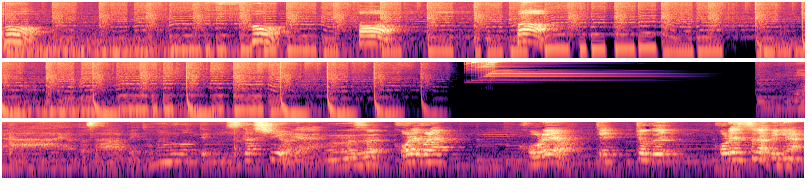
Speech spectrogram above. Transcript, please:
four. Four. Four. Four. いやーやっぱさベトナム語って難しいよね。むずっこれこれ。これよ。結局これすらできない。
